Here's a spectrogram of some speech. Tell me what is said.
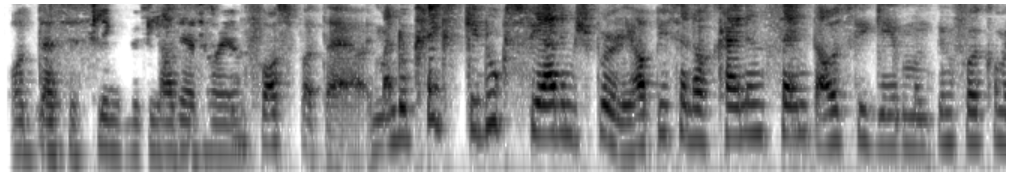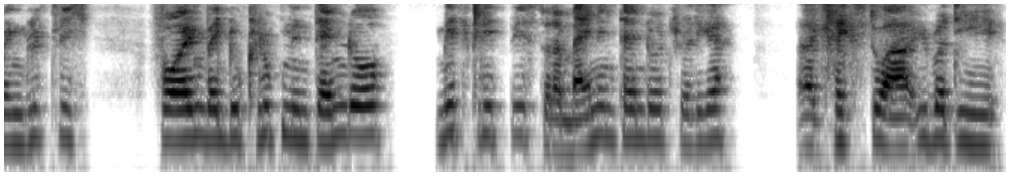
Und das, das ist, klingt wirklich das sehr ist teuer. unfassbar teuer. Ich meine, du kriegst genug Sphären im Spiel. Ich habe bisher noch keinen Cent ausgegeben und bin vollkommen glücklich. Vor allem, wenn du Club Nintendo Mitglied bist oder mein Nintendo, Entschuldige, äh, kriegst du auch über die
